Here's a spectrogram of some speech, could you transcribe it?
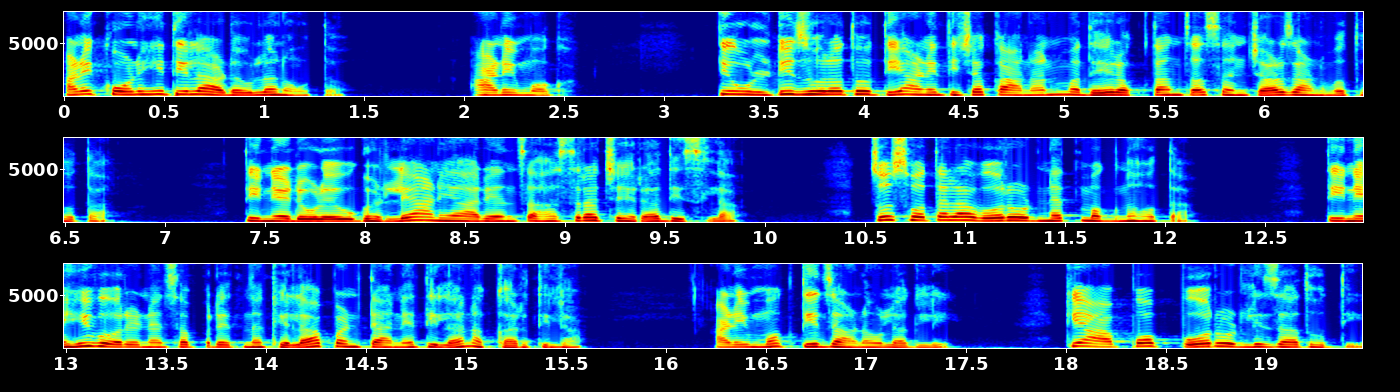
आणि कोणीही तिला अडवलं नव्हतं. आणि मग? ती उलटी झुरत होती आणि तिच्या कानांमध्ये रक्तांचा संचार जाणवत होता. तिने डोळे उघडले आणि आर्यनचा हसरा चेहरा दिसला. जो स्वतःला वर ओढण्यात मग्न होता. तिनेही वर येण्याचा प्रयत्न केला पण त्याने तिला नकार दिला. आणि मग ती जाणवू लागली की आपोआप वर ओढली जात होती.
